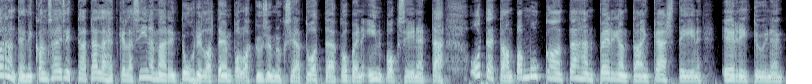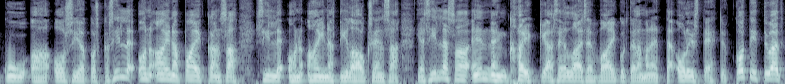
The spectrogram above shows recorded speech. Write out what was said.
Karanteeni kanssa esittää tällä hetkellä siinä määrin tuhdilla tempolla kysymyksiä tuottaja Kopen inboxiin, että otetaanpa mukaan tähän perjantain kästiin erityinen QA-osio, koska sille on aina paikkansa, sille on aina tilauksensa ja sillä saa ennen kaikkea sellaisen vaikutelman, että olisi tehty kotityöt,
